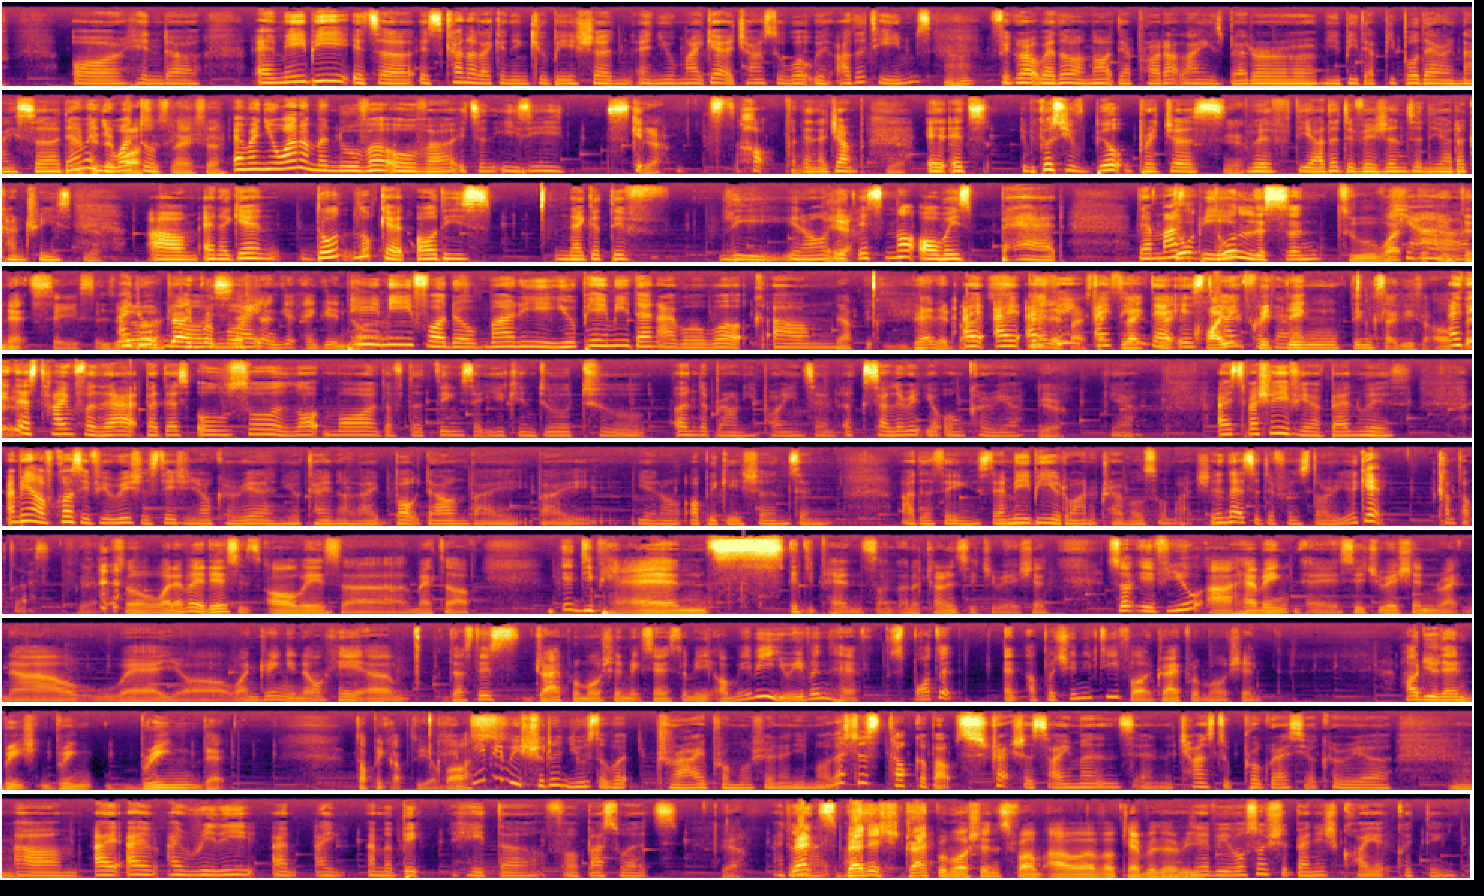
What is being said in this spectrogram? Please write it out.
or hinder. And maybe it's a it's kind of like an incubation and you might get a chance to work with other teams, Mm-hmm. figure out whether or not their product line is better, maybe their people there are nicer. Then Maybe when you want to and when you want to maneuver over, it's an easy skip, Yeah. hop, and a jump. Yeah. It, it's because you've built bridges Yeah. with the other divisions in the other countries. Um, and again, don't look at all these negatively. You know, it, it's not always bad. There must Don't, be. don't listen to what the internet says. Is I oh, don't dry know, promotion like, and get angry. Pay No. me for the money. You pay me, then I will work. Um, Yeah, bad advice. I- I bad think- advice. I think like, there like is quiet time for that. quitting, things like this I think there's time for that, but there's also a lot more of the things that you can do to earn the brownie points and accelerate your own career. Yeah. Yeah. Especially if you have bandwidth. I mean, of course, if you reach a stage in your career and you're kind of like bogged down by, by you know, obligations and other things, then maybe you don't want to travel so much. And that's a different story. Again, come talk to us. Yeah. So whatever it is, it's always a matter of it depends. It depends on, on the current situation. So if you are having a situation right now where you're wondering, you know, hey, um, does this dry promotion make sense to me? Or maybe you even have spotted an opportunity for a dry promotion. How do you then bridge, bring bring that topic up to your boss? Maybe we shouldn't use the word dry promotion anymore. Let's just talk about stretch assignments and the chance to progress your career. Mm. Um, I, I, I really, I'm, I, I'm a big hater for buzzwords. yeah. Let's like banish dry promotions from our vocabulary. Yeah, we also should banish quiet quitting.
